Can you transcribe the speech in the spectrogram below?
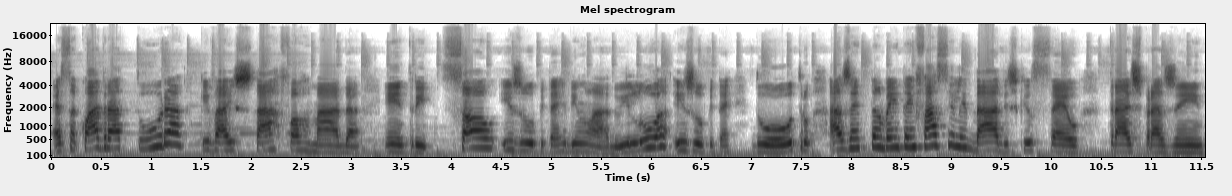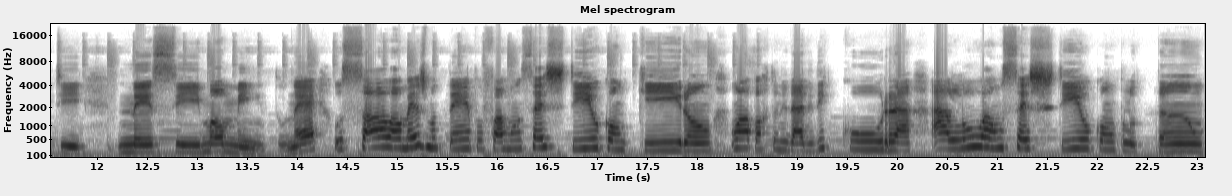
essa quadratura que vai estar formada entre Sol e Júpiter de um lado e Lua e Júpiter do outro, a gente também tem facilidades que o céu traz para a gente nesse momento, né? O Sol, ao mesmo tempo, forma um sextil com Quiron, uma oportunidade de cura. A Lua, um sextil com Plutão,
